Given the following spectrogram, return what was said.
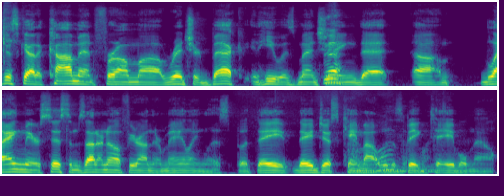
just, got a comment from uh, Richard Beck, and he was mentioning that um, Langmuir Systems. I don't know if you're on their mailing list, but they they just came out with a big table now,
